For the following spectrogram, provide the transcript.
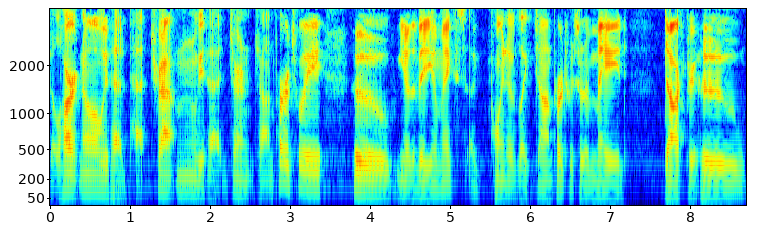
Bill Hartnell, we've had Pat Troughton, we've had Jon Jon Pertwee, who you know the video makes a point of like Jon Pertwee sort of made Doctor Who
